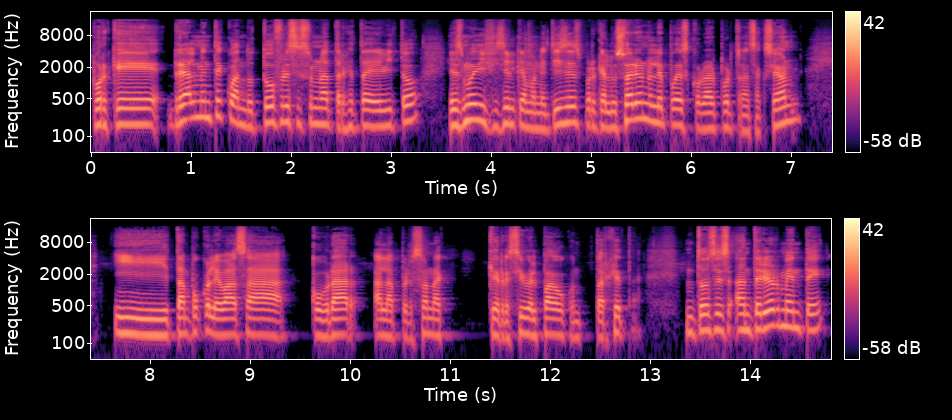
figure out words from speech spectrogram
Porque realmente cuando tú ofreces una tarjeta de débito es muy difícil que monetices porque al usuario no le puedes cobrar por transacción y tampoco le vas a cobrar a la persona que recibe el pago con tu tarjeta. Entonces, anteriormente,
